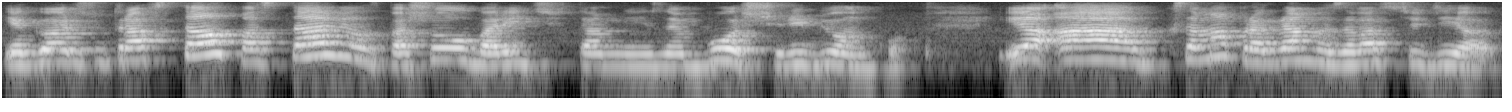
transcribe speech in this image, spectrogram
я говорю, с утра встал, поставил, пошел варить там, не знаю, борщ ребенку. И, а сама программа за вас все делает.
